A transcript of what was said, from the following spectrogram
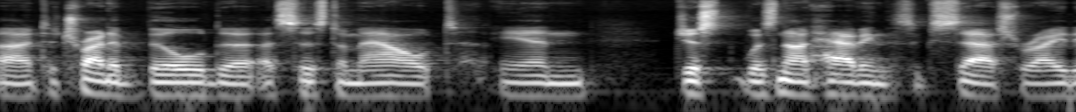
uh, to try to build a, a, system out and just was not having the success, right?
